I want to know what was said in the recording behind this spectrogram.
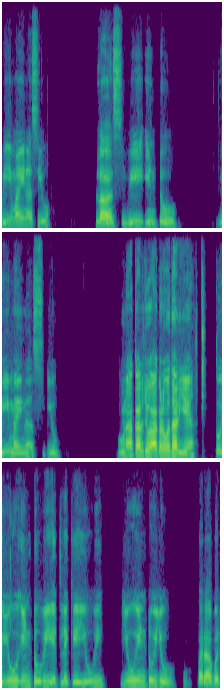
V minus U plus V into V minus U ગુણાકાર જો આગળ વધારીએ તો યુ ઇન્ટુ વી એટલે કે યુવી યુ ઇન્ટુ યુ બરાબર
